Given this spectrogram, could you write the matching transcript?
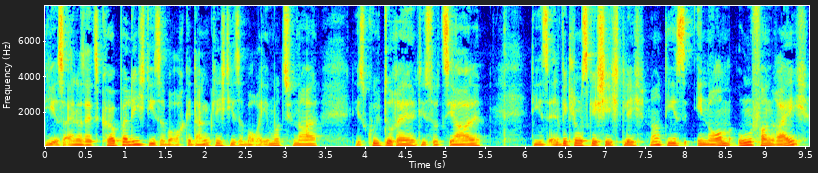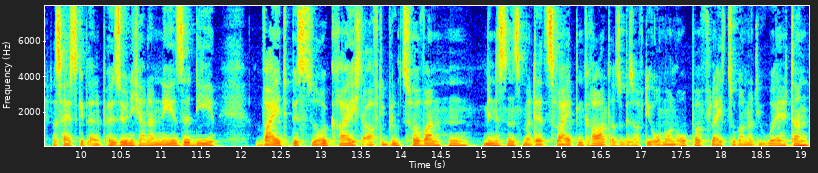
Die ist einerseits körperlich, die ist aber auch gedanklich, die ist aber auch emotional, die ist kulturell, die ist sozial die ist entwicklungsgeschichtlich, ne, die ist enorm umfangreich. Das heißt, es gibt eine persönliche Anamnese, die weit bis zurückreicht auf die Blutsverwandten, mindestens mal der zweiten Grad, also bis auf die Oma und Opa, vielleicht sogar noch die Ureltern.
